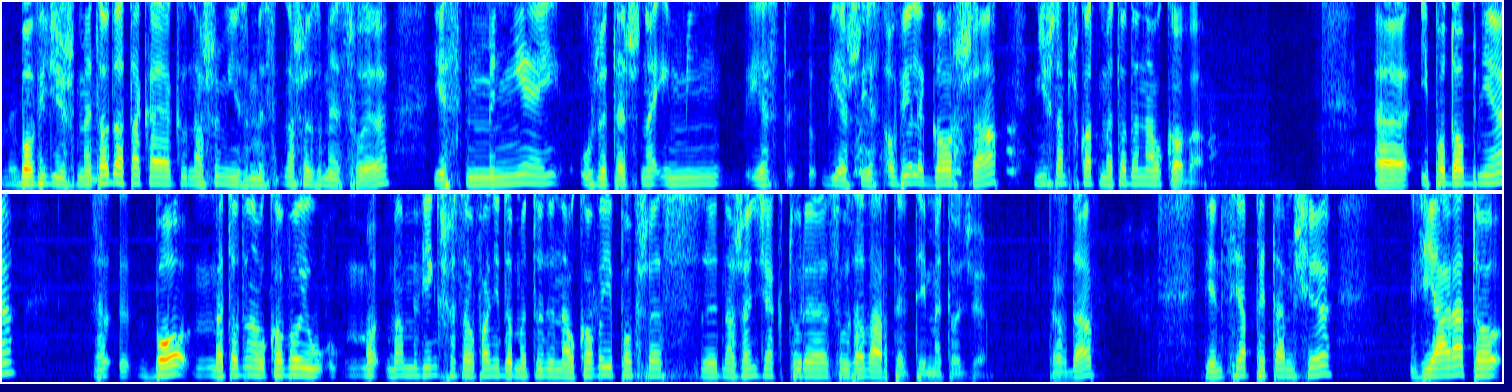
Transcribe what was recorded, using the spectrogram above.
Bo widzisz, metoda taka jak naszymi zmys- nasze zmysły jest mniej użyteczna i jest, wiesz, jest o wiele gorsza niż na przykład metoda naukowa. E, I podobnie, bo metodę naukową mo- mamy większe zaufanie do metody naukowej poprzez y, narzędzia, które są zawarte w tej metodzie. Prawda? Więc ja pytam się, wiara to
